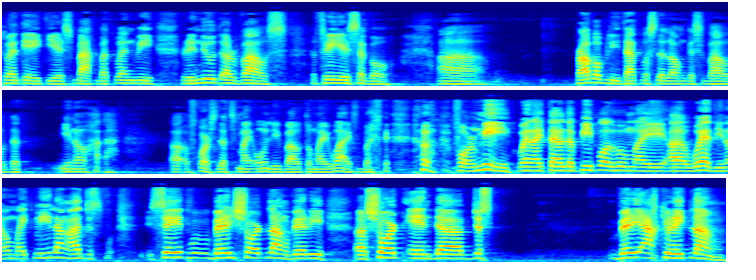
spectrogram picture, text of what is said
28 years back. But when we renewed our vows three years ago, uh, probably that was the longest vow that you know, uh, of course, that's my only vow to my wife. But for me, when I tell the people whom I uh, wed, you know, maikli lang ha, just say it very short lang, very uh, short and uh, just very accurate lang.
